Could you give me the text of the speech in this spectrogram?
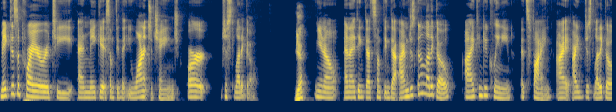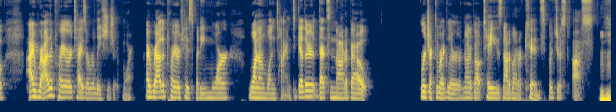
make this a priority and make it something that you want it to change, or just let it go. Yeah. You know, and I think that's something that I'm just gonna let it go. I can do cleaning. It's fine. I I just let it go. I rather prioritize our relationship more. I rather prioritize spending more one-on-one time together. That's not about reject the regular, not about Tays, not about our kids, but just us. hmm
